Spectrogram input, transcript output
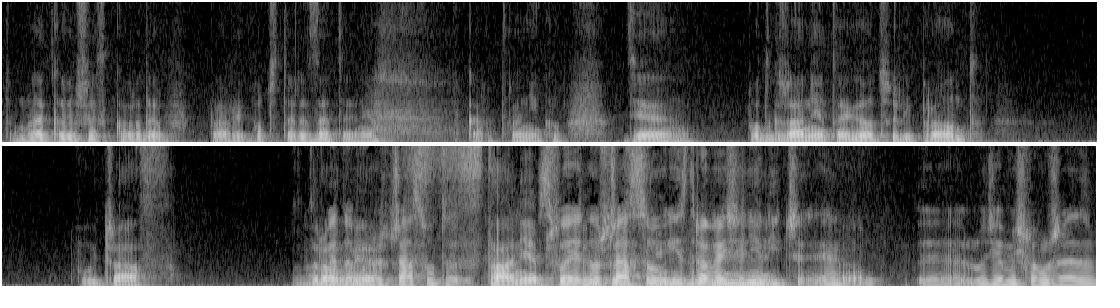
To mleko już jest kurde prawie po 4 zety, nie? W kartoniku. Gdzie podgrzanie tego, czyli prąd, twój czas, zdrowie, No wiadomo, że czasu to- stanie Swojego czasu wszystkim. i zdrowia się nie liczy. Nie? No. Y, Ludzie myślą, że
